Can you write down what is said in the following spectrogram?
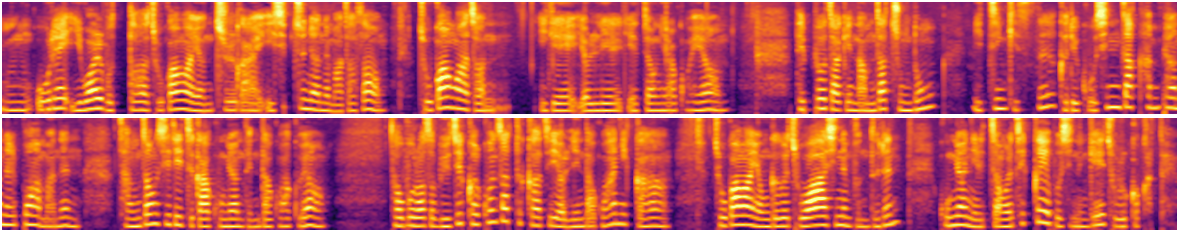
음, 올해 2월부터 조광화 연출가의 20주년을 맞아서 조광화전 이게 열릴 예정이라고 해요. 대표작인 남자 충동, 미친 키스, 그리고 신작 한 편을 포함하는 장정 시리즈가 공연된다고 하고요. 더불어서 뮤지컬 콘서트까지 열린다고 하니까 조광화 연극을 좋아하시는 분들은 공연 일정을 체크해 보시는 게 좋을 것 같아요.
